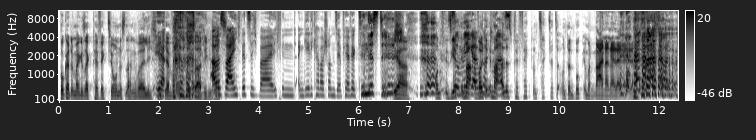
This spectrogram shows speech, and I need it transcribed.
Book hat immer gesagt, Perfektion ist langweilig. Das Ja. finde ich einfach einen großartigen Aber Satz. es war eigentlich witzig, weil ich finde, Angelika war schon sehr perfektionistisch. Ja, und sie So hat immer, mega im wollte immer alles perfekt und zack, zack, zack, und dann Book immer, nein, nein, nein, nein, nein, nein.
